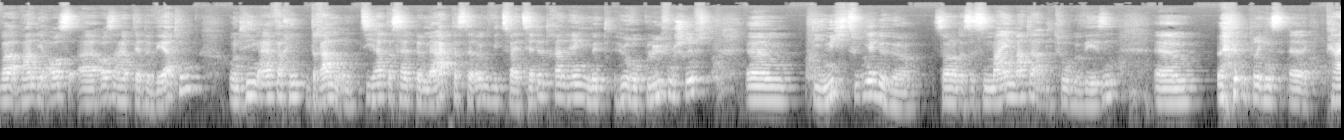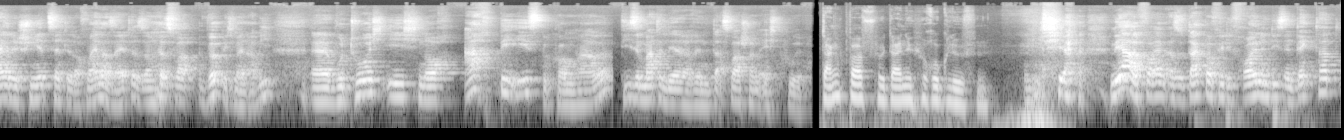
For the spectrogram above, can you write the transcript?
war, waren die aus, äh, außerhalb der Bewertung und hingen einfach hinten dran. Und sie hat das halt bemerkt, dass da irgendwie zwei Zettel dranhängen mit Hieroglyphenschrift, ähm, die nicht zu ihr gehören, sondern das ist mein Matheabitur gewesen. Ähm, übrigens äh, keine Schmierzettel auf meiner Seite, sondern das war wirklich mein Abi, äh, wodurch ich noch acht BEs bekommen habe. Diese Mathelehrerin, das war schon echt cool. Dankbar für deine Hieroglyphen. Ja, ja, vor allem also dankbar für die Freundin, die es entdeckt hat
